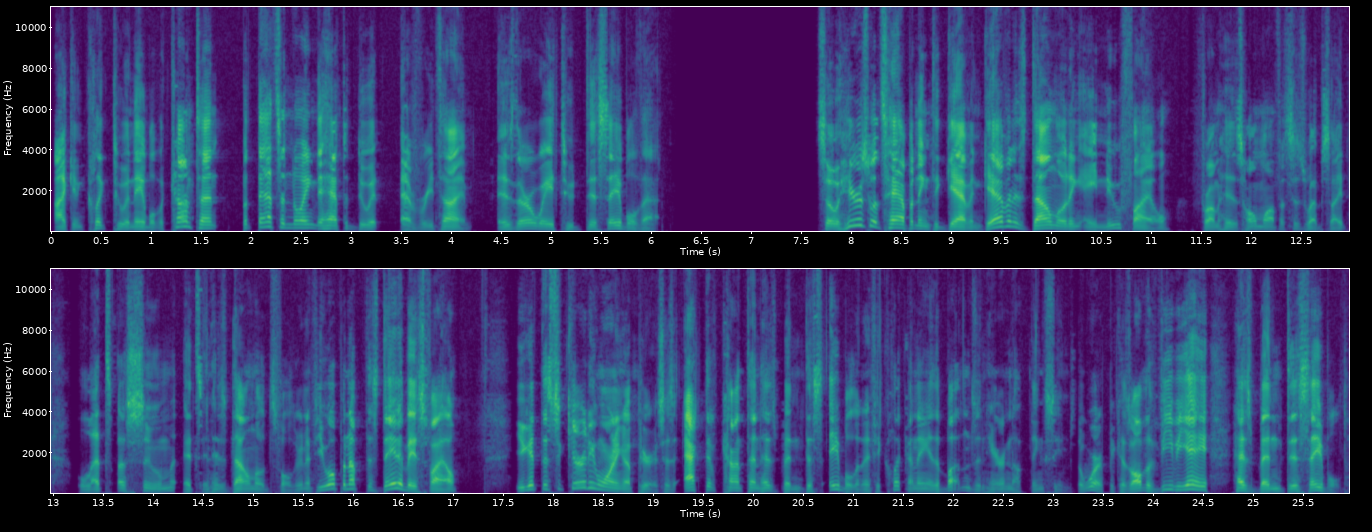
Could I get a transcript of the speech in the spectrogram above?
I can click to enable the content, but that's annoying to have to do it every time. Is there a way to disable that? So here's what's happening to Gavin. Gavin is downloading a new file from his home office's website. Let's assume it's in his downloads folder. And if you open up this database file, you get the security warning up here. It says active content has been disabled. And if you click on any of the buttons in here, nothing seems to work because all the VBA has been disabled.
